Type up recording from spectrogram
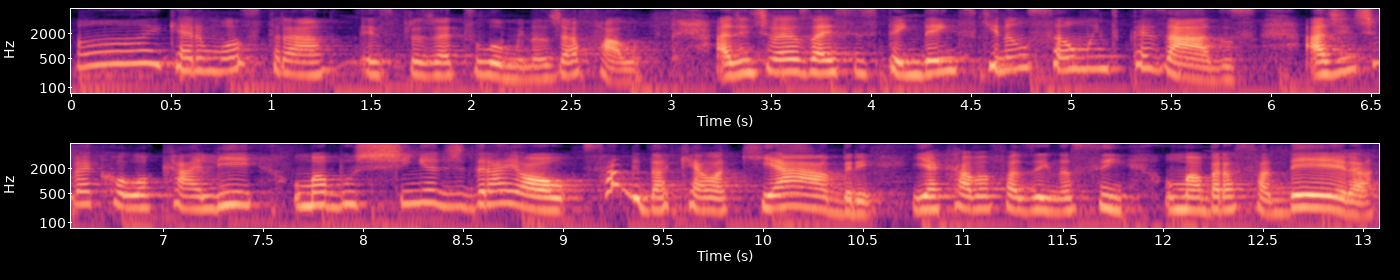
Ai, quero mostrar esse projeto Luminous, já falo. A gente vai usar esses pendentes que não são muito pesados. A gente vai colocar ali uma buchinha de drywall, sabe daquela que abre e acaba fazendo assim uma abraçadeira?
